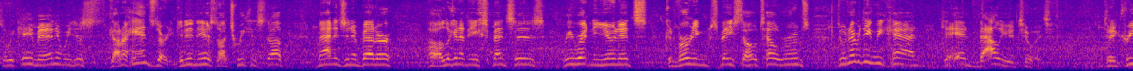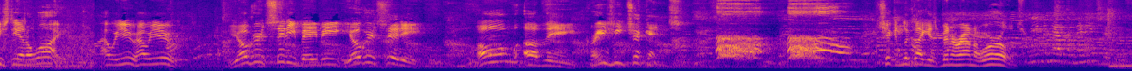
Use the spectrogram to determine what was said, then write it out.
So we came in and we just got our hands dirty. Get in there, start tweaking stuff, managing it better, uh, looking at the expenses, re-renting the units, converting space to hotel rooms, doing everything we can to add value to it, to increase the NOI. How are you? How are you? Yogurt City, baby. Yogurt City. Home of the crazy chickens. Chicken look like it's been around the world. We even have the mini chickens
